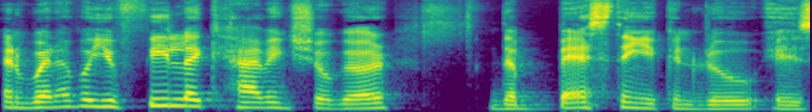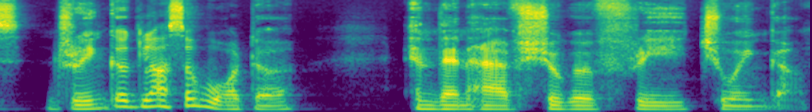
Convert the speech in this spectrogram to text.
And whenever you feel like having sugar, the best thing you can do is drink a glass of water and then have sugar free chewing gum.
